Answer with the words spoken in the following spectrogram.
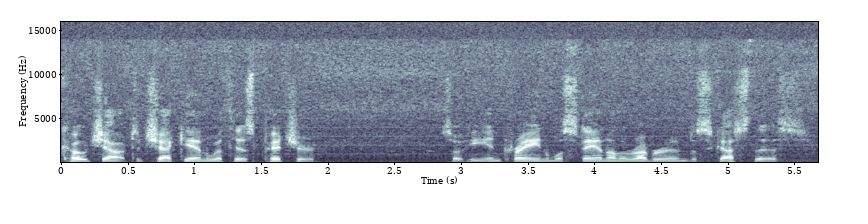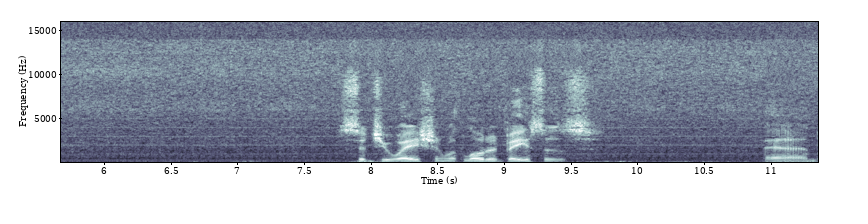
coach out to check in with his pitcher. So he and Crane will stand on the rubber and discuss this situation with loaded bases and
